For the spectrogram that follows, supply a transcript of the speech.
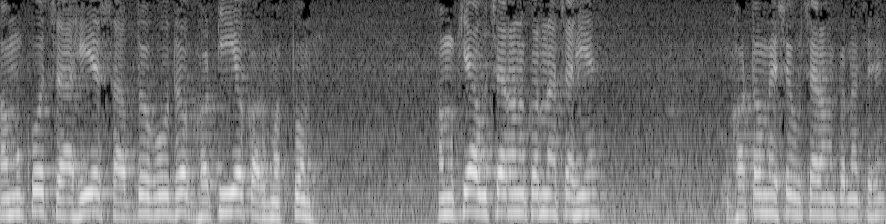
हमको चाहिए शब्दबोध घटीय कर्मत्व हम क्या उच्चारण करना चाहिए? घटम ऐसे उच्चारण करना चाहिए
